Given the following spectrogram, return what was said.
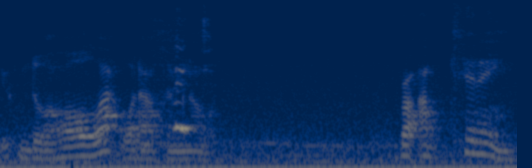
You can do a whole lot without them knowing. Bro, I'm kidding.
